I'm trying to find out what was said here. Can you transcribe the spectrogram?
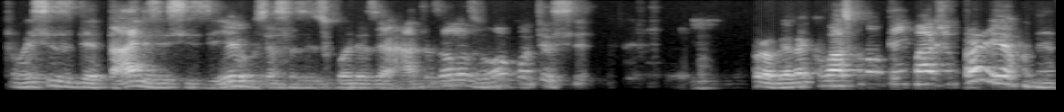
Então, esses detalhes, esses erros, essas escolhas erradas, elas vão acontecer. O problema é que o Vasco não tem margem para erro, né?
